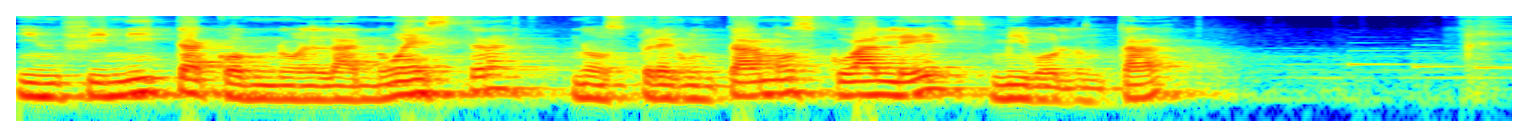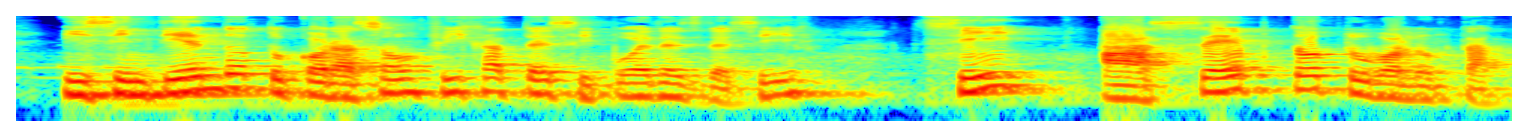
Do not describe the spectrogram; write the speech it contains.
infinita con la nuestra, nos preguntamos cuál es mi voluntad. Y sintiendo tu corazón, fíjate si puedes decir, sí, acepto tu voluntad.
